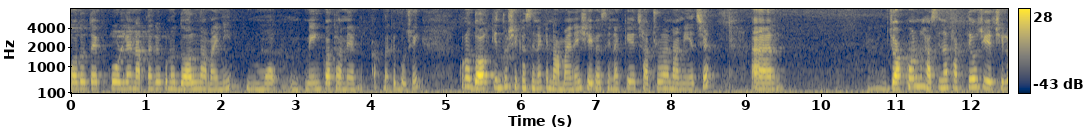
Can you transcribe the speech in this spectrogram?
পদত্যাগ করলেন, আপনাকে কোনো দল নামায়নি। মেইন কথা আমি আপনাকে বোঝাই। কোনো দল কিন্তু শেখ হাসিনাকে নামায় নাই। শেখ হাসিনাকে ছাত্ররা নামিয়েছে। অ্যান্ড যখন হাসিনা থাকতেও চেয়েছিল,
